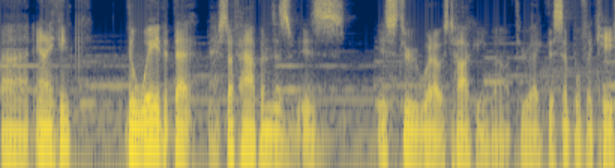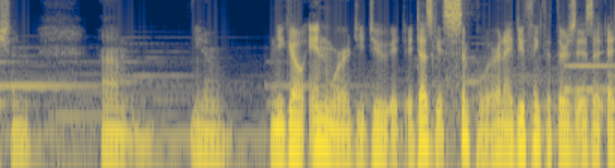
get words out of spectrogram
Uh, and I think the way that that stuff happens is is is through what I was talking about, through like the simplification. Um, you know, when you go inward, you do it, it does get simpler, and I do think that there's is a,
